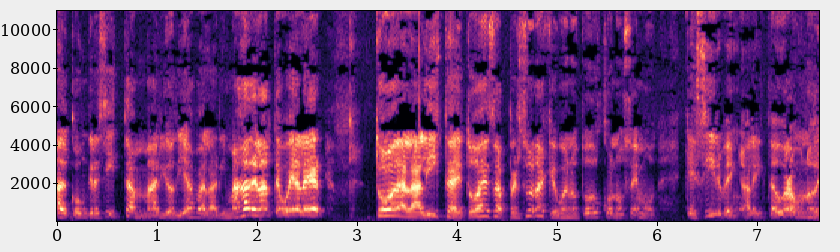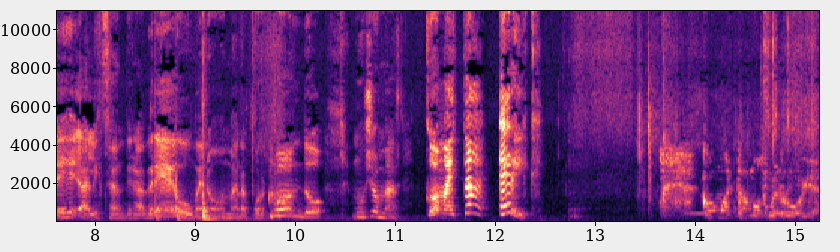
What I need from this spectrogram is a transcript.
al congresista Mario Díaz Valar. Y más adelante voy a leer toda la lista de todas esas personas que, bueno, todos conocemos que sirven a la dictadura. Uno de Alexander Abreu, bueno, Mara Porcondo, muchos más. ¿Cómo estás, Eric? ¿Cómo estamos, mi rubia?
